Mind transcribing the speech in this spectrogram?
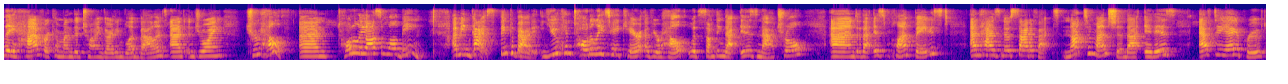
they have recommended trying Guardian Blood Balance and enjoying true health and totally awesome well-being. I mean, guys, think about it. You can totally take care of your health with something that is natural and that is plant-based and has no side effects. Not to mention that it is FDA approved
